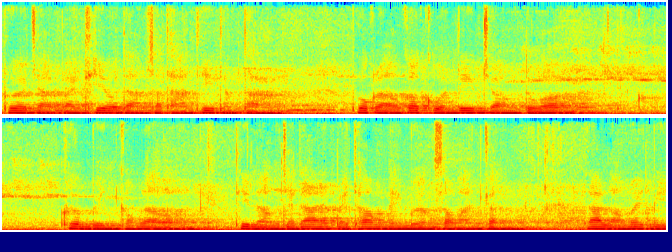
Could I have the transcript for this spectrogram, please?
เพื่อจะไปเที่ยวตามสถานที่ต่างๆ พวกเราก็ควรรีบจองตั๋วเครื่องบินของเรา ที่เราจะได้ไปท่องในเมืองสวรรค์กัน ถ้าเราไม่มี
